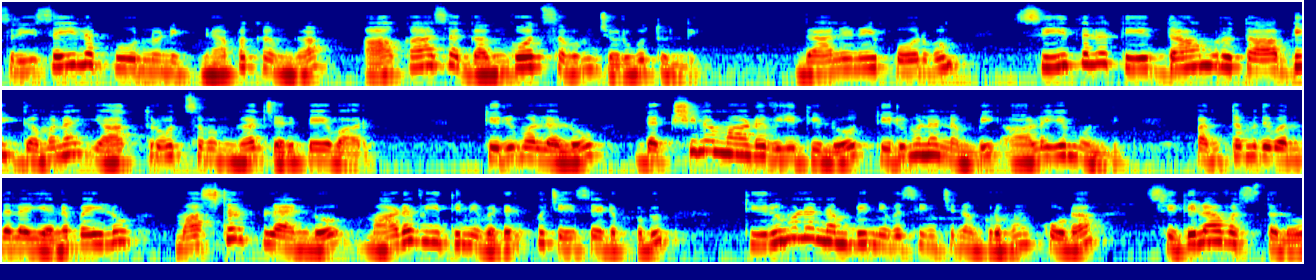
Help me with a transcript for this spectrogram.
శ్రీశైల పూర్ణుని జ్ఞాపకంగా ఆకాశ గంగోత్సవం జరుగుతుంది. దానినే పూర్వం శీతల తీర్థామృతాభిగమన యాత్రోత్సవంగా జరిపేవారు. తిరుమలలో దక్షిణ మాడ వీధిలో తిరుమల నంబి ఆలయం ఉంది. పంతొమ్మిది వందల ఎనభైలో మాస్టర్ ప్లాన్లో మాడవీధిని వెడల్పు చేసేటప్పుడు తిరుమల నంబి నివసించిన గృహం కూడా శిథిలావస్థలో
